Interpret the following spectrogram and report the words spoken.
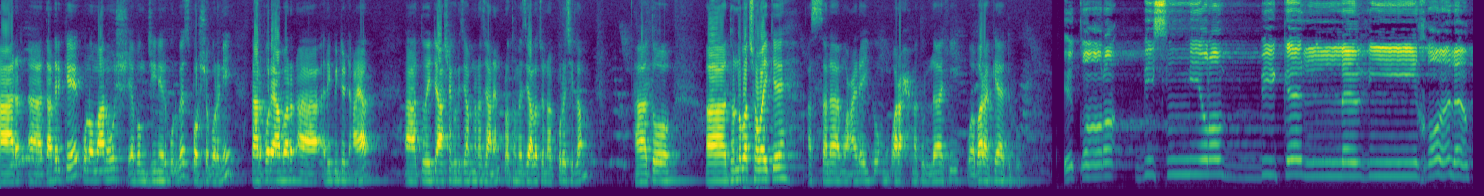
আর আহ, তাদেরকে কোনো মানুষ এবং জিনের পূর্বে স্পর্শ করেনি তারপরে আবার রিপিটেড আয়াত আহ, তো এটা আশা করি যে আপনারা জানেন প্রথমে যে আলোচনা করেছিলাম আহ, তো আহ, ধন্যবাদ সবাইকে আসসালামু আলাইকুম ওরহমতুল্লাহি ওবরাকাতুহু اقرأ باسم ربك الذي خلق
